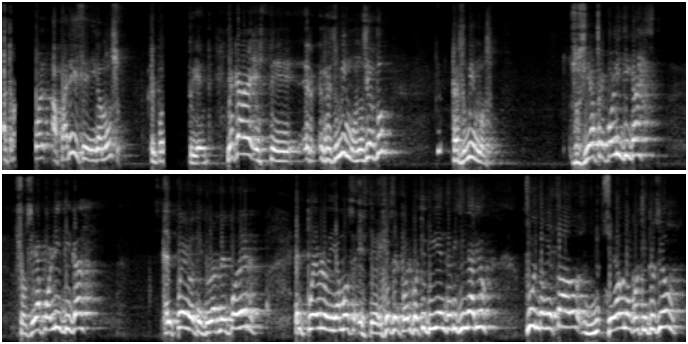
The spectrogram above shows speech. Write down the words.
A través de la cual aparece, digamos, Y acá este, resumimos, ¿no es cierto? Resumimos. Sociedad prepolítica, sociedad política, el pueblo titular del poder, el pueblo, digamos, este, ejerce el poder constituyente originario, funda un Estado, se da una constitución,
